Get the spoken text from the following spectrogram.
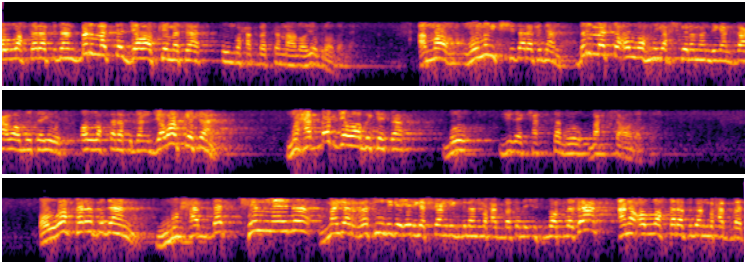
olloh tarafidan bir marta javob kelmasa u muhabbatda ma'no yo'q birodarlar. Ammo mo'min kishi tarafidan bir marta ollohni yaxshi ko'raman degan davo bo'lsayu olloh tarafidan javob kelsa muhabbat javobi kelsa bu juda katta bu baxt saodatdir olloh tarafidan muhabbat kelmaydi magar rasuliga ergashganlik bilan muhabbatini isbotlasa ana olloh tarafidan muhabbat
